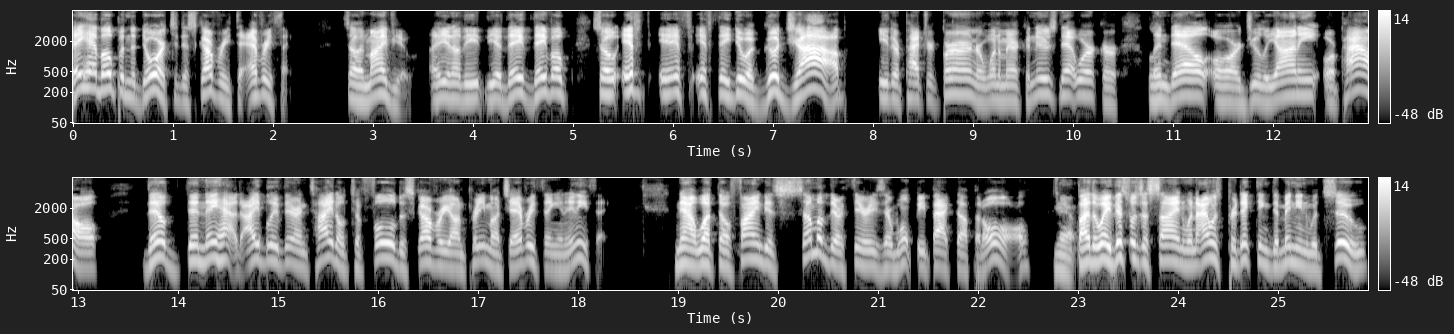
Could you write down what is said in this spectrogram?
they have opened the door to discovery to everything. So in my view, uh, you know, the, the they've they've op- so if if if they do a good job, either Patrick Byrne or One America News Network or Lindell or Giuliani or Powell, they'll then they have I believe they're entitled to full discovery on pretty much everything and anything. Now, what they'll find is some of their theories there won't be backed up at all. Yeah. By the way, this was a sign when I was predicting Dominion would sue.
